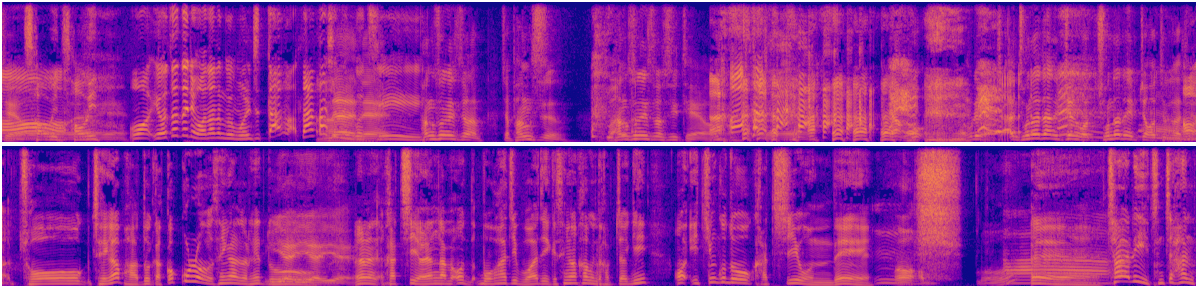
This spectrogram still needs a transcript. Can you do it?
스윗해요. 서윗, 서윗. 예, 예. 와 여자들이 원하는 걸 뭔지 따, 따가시는 네, 거지. 네. 방송에서 저 방스 방송에서 스윗해요. 아. 예. 야, 뭐, 우리 아, 조나단 입장 어, 조나단 입장 어떻게 아, 가세요? 저 제가 봐도 그러니까 거꾸로 생각을 해도 예, 예, 예. 왜냐면 같이 여행 가면 어뭐 하지 뭐 하지 이렇게 생각하고 있는데 갑자기 어 이 친구도 같이 오는데 어, 어, 뭐? 아. 예, 차라리 진짜 한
